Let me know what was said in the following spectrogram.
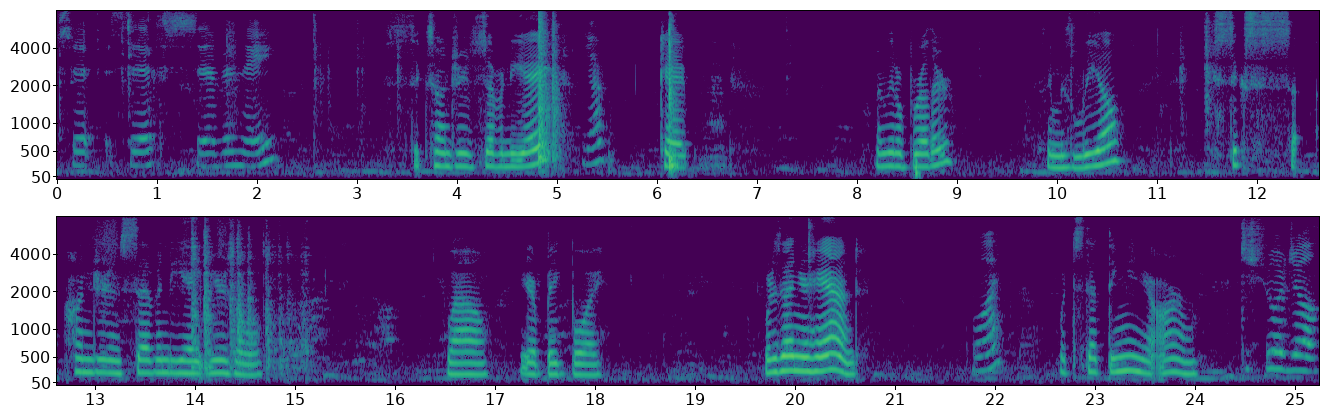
six, six, seven, eight. Six hundred seventy-eight. Yep. Okay. My little brother. His name is Leo. He's six hundred and seventy-eight years old. Wow, you're a big boy. What is that in your hand? What? What's that thing in your arm? Just show the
